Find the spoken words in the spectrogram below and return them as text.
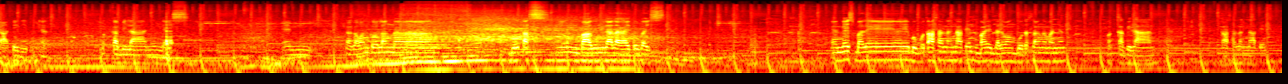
dati dito. Yan. Magkabilaan yun guys. And gagawan ko lang ng butas yung bagong nilalagay ko guys yan guys bale bubutasan lang natin. Bale dalawang butas lang naman yan. Magkabilaan butasan lang natin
